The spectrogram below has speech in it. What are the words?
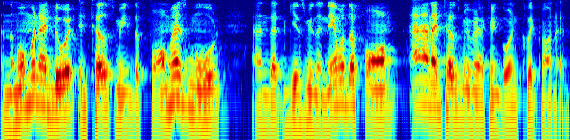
And the moment I do it, it tells me the form has moved and that gives me the name of the form and it tells me where I can go and click on it.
